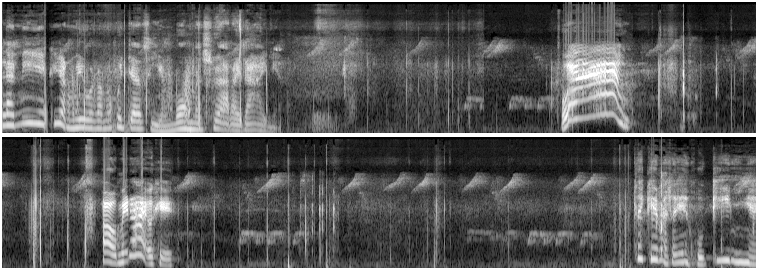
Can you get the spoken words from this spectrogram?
และนี่ก็ยังไม่รู้นะว่ากุญแจสีม่วงมันช่วยอะไรได้เนี่ย ว้าวเอาไม่ได้ โอเคแต่เกมอาจจะเห็นคุกกี้นี่ไง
